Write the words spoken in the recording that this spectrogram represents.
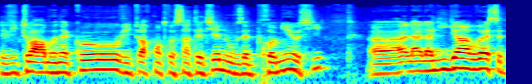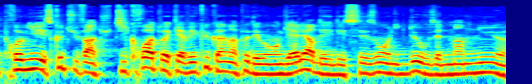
Les victoires à Monaco, victoire contre Saint-Etienne où vous êtes premier aussi. Euh, la, la, Ligue 1 à Brest, être premier, est-ce que tu tu t'y crois, toi qui as vécu quand même un peu des moments galères, des, saisons en Ligue 2 où vous êtes maintenu euh,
